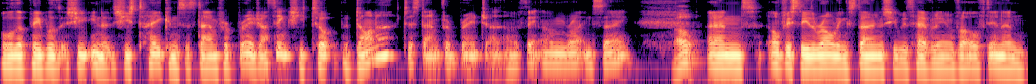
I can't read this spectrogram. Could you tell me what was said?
all the people that she you know she's taken to Stamford Bridge. I think she took Madonna to Stamford Bridge. I, I think I'm right in saying. Oh, And obviously the Rolling Stones she was heavily involved in, and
